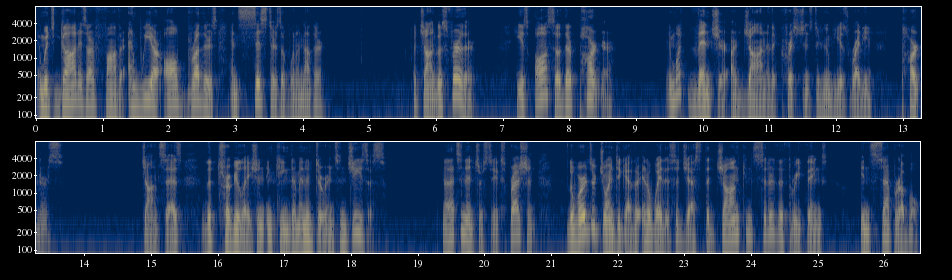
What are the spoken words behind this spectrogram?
in which God is our Father, and we are all brothers and sisters of one another. But John goes further. He is also their partner. In what venture are John and the Christians to whom he is writing partners? John says, the tribulation and kingdom and endurance in Jesus. Now that's an interesting expression. The words are joined together in a way that suggests that John considered the three things inseparable.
